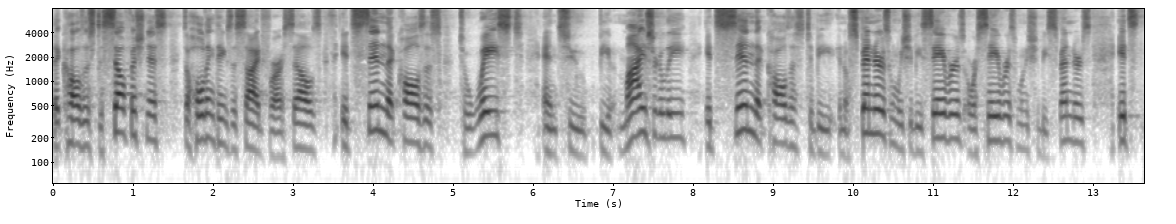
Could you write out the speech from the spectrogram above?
that calls us to selfishness, to holding things aside for ourselves. It's sin that calls us to waste and to be miserly. It's sin that calls us to be you know, spenders when we should be savers or savers when we should be spenders. It's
